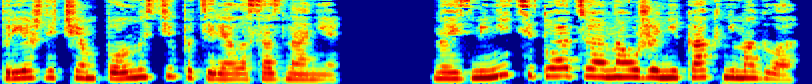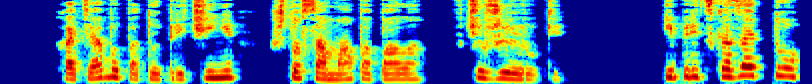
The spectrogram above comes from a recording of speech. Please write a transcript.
прежде чем полностью потеряла сознание. Но изменить ситуацию она уже никак не могла, хотя бы по той причине, что сама попала в чужие руки и предсказать то,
